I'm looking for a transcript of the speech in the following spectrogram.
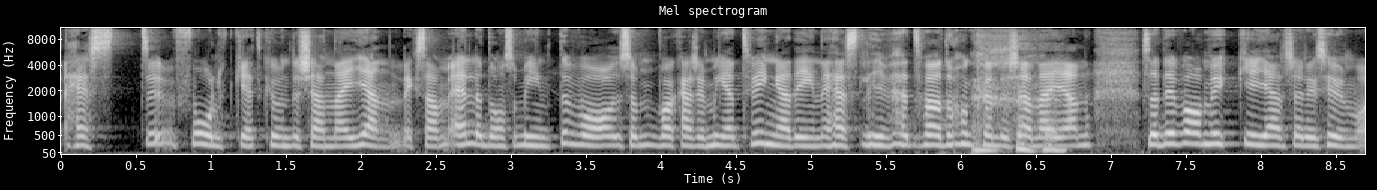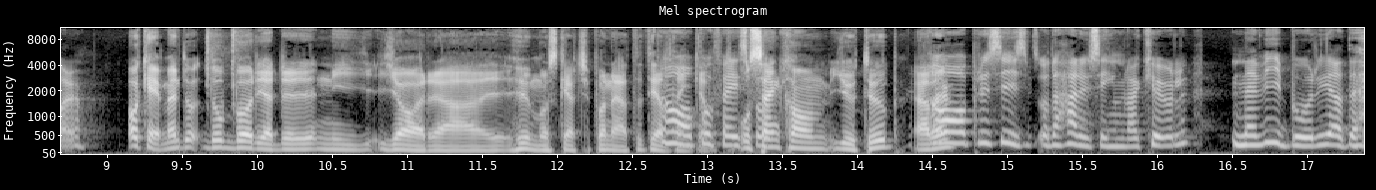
hästfolket kunde känna igen liksom. Eller de som inte var, som var kanske medtvingade in i hästlivet, vad de kunde känna igen. Så det var mycket igenkänningshumor. Okej, men då, då, började ni göra humorsketcher på nätet helt ja, enkelt? På Facebook. Och sen kom YouTube, eller? Ja, precis. Och det här är så himla kul. När vi började,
